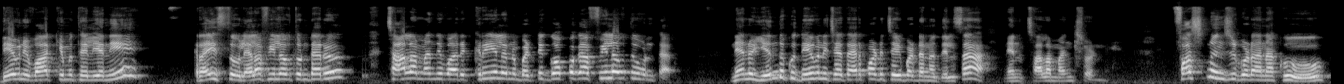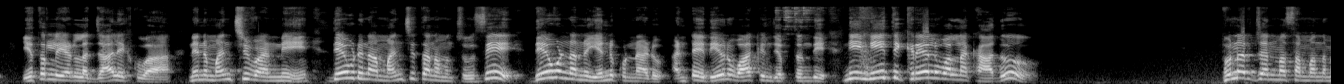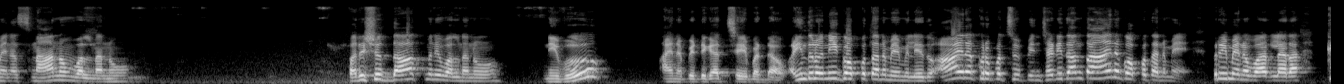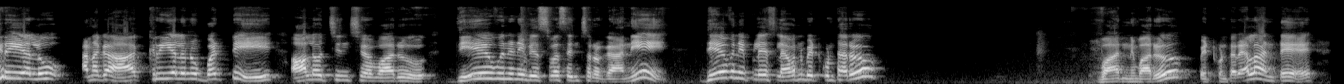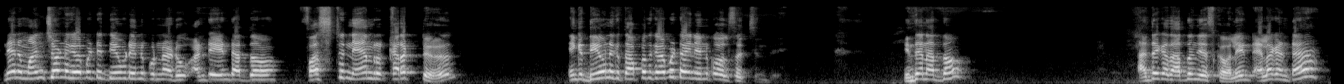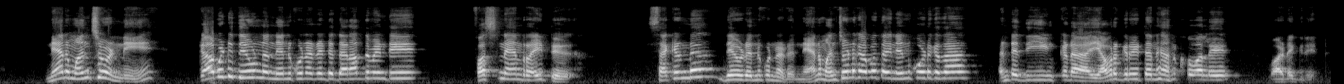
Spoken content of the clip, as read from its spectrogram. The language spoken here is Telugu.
దేవుని వాక్యము తెలియని క్రైస్తవులు ఎలా ఫీల్ అవుతుంటారు? చాలా మంది వారి క్రియలను బట్టి గొప్పగా ఫీల్ అవుతూ ఉంటారు. నేను ఎందుకు దేవుని చేత ఏర్పాటు చేయబడ్డానో తెలుసా? నేను చాలా మంచివాడిని ఫస్ట్ నుంచి కూడా నాకు ఇతరుల ఎడల జాలి ఎక్కువ. నేను మంచివాడిని దేవుడు నా మంచితనం చూసి దేవుడు నన్ను ఎన్నుకున్నాడు. అంటే దేవుని వాక్యం చెప్తుంది నీ నీతి క్రియల వలన కాదు. పునర్జన్మ సంబంధమైన స్నానం వలనను పరిశుద్ధాత్మని వలనను నీవు ఆయన బిడ్డగా చేయబడ్డావు. ఇందులో నీ గొప్పతనం ఏమీ లేదు. ఆయన కృప చూపించాడు. ఇదంతా ఆయన గొప్పతనమే. ప్రియమైన వారులారా క్రియలు అనగా క్రియలను బట్టి ఆలోచించేవారు దేవునిని విశ్వసించరు కానీ దేవుని ప్లేస్లో ఎవరిని పెట్టుకుంటారు? వారిని వారు పెట్టుకుంటారు. ఎలా అంటే నేను మంచోడిని కాబట్టి దేవుడు ఎన్నుకున్నాడు. అంటే ఏంటి అర్థం? ఫస్ట్ నేను కరెక్ట్ ఇంక దేవునికి తప్పదు కాబట్టి ఆయన ఎన్నుకోవాల్సి వచ్చింది. ఇంతేనా అర్థం? అంతే కదా అర్థం చేసుకోవాలి. ఎలాగంట? నేను మంచోడిని కాబట్టి దేవుడు నన్ను ఎన్నుకున్నాడంటే దాని అర్థం ఏంటి? ఫస్ట్ నేను రైట్. సెకండ్ దేవుడు ఎన్నుకున్నాడు. నేను మంచోడిని కాబట్టి ఆయన ఎన్నుకోడు కదా. అంటే దీ ఇక్కడ ఎవరు గ్రేట్ అని అనుకోవాలి? వాడే గ్రేట్.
